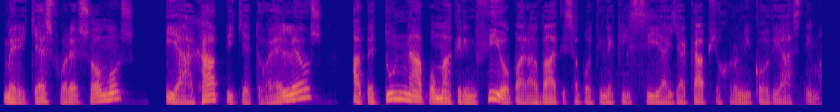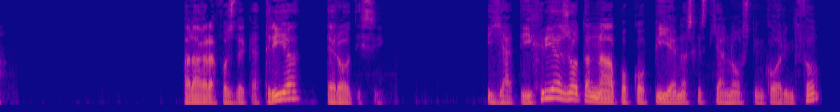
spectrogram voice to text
Μερικές φορές όμως η αγάπη και το έλεος απαιτούν να απομακρυνθεί ο παραβάτης από την Εκκλησία για κάποιο χρονικό διάστημα. Παράγραφος 13. Ερώτηση. Γιατί χρειαζόταν να αποκοπεί ένας χριστιανός στην Κόρινθο;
